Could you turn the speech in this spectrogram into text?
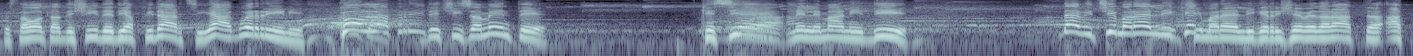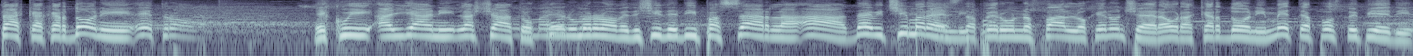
questa volta decide di affidarsi a Guerrini. Con la tri decisamente che si è nelle mani di David Cimarelli che, Cimarelli che riceve da Rat attacca Cardoni e trova. E qui Agliani lasciato maglia numero 9 decide di passarla a David Cimarelli per un fallo che non c'era. Ora Cardoni mette a posto i piedi.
